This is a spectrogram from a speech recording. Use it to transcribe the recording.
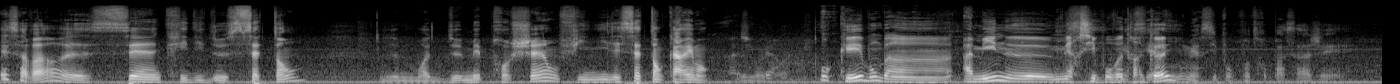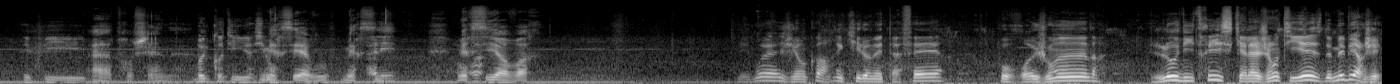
Et ça va, euh, c'est un crédit de 7 ans. Le mois de mai prochain, on finit les 7 ans carrément. Ok, bon ben, Amine, euh, merci pour votre Merci à accueil. vous, merci pour votre passage et Et puis, à la prochaine. bonne continuation. Merci à vous, merci. Allez. Merci, au revoir. Et moi, j'ai encore un kilomètre à faire pour rejoindre l'auditrice qui a la gentillesse de m'héberger.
